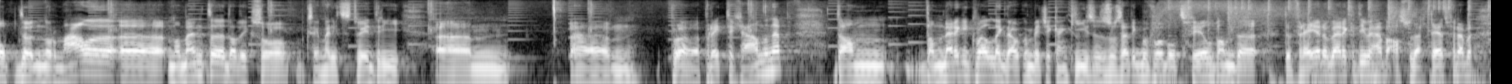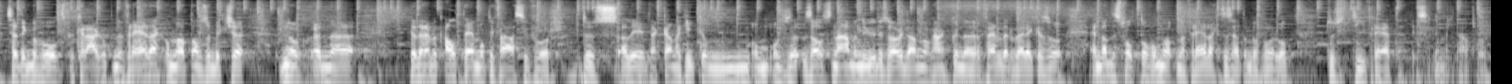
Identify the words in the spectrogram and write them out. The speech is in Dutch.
op de normale eh, momenten dat ik zo, ik zeg maar iets, twee, drie ehm, ehm, pro- projecten gaande heb, dan, dan merk ik wel dat ik dat ook een beetje kan kiezen. Zo zet ik bijvoorbeeld veel van de, de vrijere werken die we hebben, als we daar tijd voor hebben, zet ik bijvoorbeeld graag op een vrijdag, omdat dan zo'n beetje nog een... ja, daar heb ik altijd motivatie voor. Dus allee, dat kan ik om, om, zelfs na mijn uren zou ik daar nog aan kunnen verder werken. Zo. En dat is wel tof om dat op een vrijdag te zetten bijvoorbeeld. Dus die vrijheid is er inderdaad wel.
